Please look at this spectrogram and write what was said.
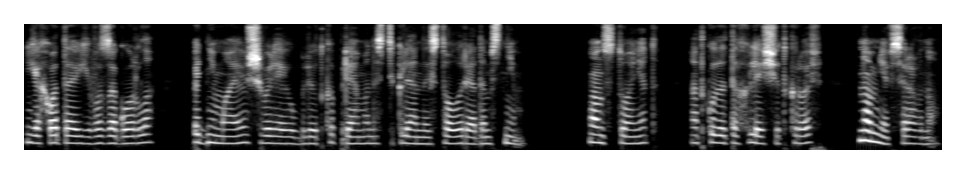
Я хватаю его за горло, поднимаю и швыряю ублюдка прямо на стеклянный стол рядом с ним. Он стонет, откуда-то хлещет кровь, но мне все равно.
